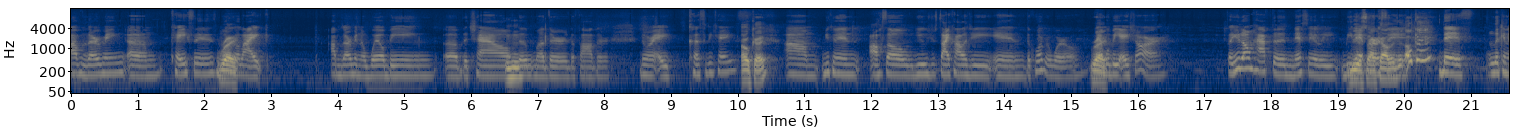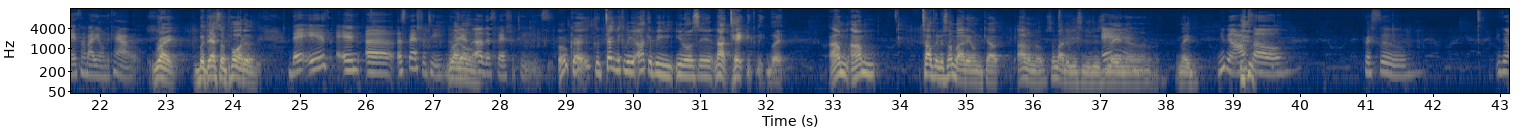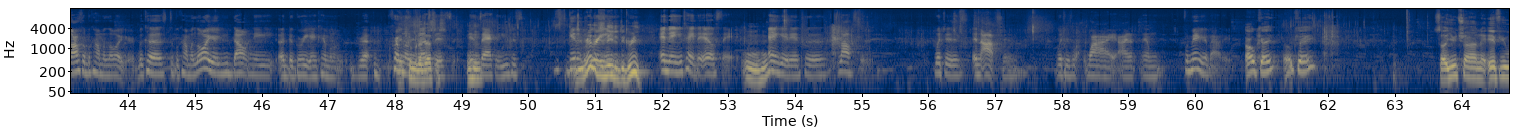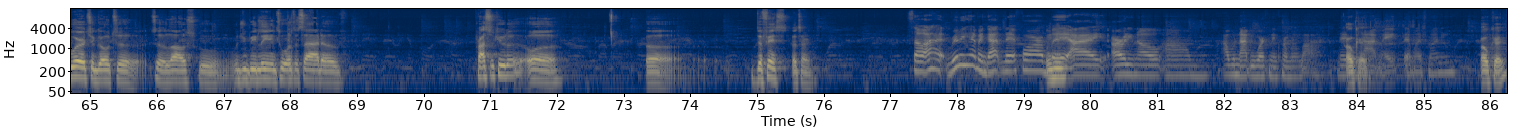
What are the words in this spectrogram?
observing um, cases, Right. like observing the well-being of the child, Mm-hmm. the mother, the father during a custody case. Okay. Um, you can also use your psychology in the corporate world. Right. That will be HR. So you don't have to necessarily be, Be a that psychologist. person Okay. that's looking at somebody on the couch. Right. But that's a part of it. There is an, uh, a specialty, but Right there's on. other specialties. Okay. Because technically, I could be, you know what I'm saying? Not technically, but I'm I'm talking to somebody on the couch. I don't know. Somebody listening to this laying down. I don't know. Maybe. You can also pursue. You can also become a lawyer because to become a lawyer, you don't need a degree in criminal criminal, criminal justice. justice. Mhm. Exactly. You just just get a You degree. really just need a degree. and then you take the LSAT Mm-hmm. and get into law school, which is an option, which is why I am familiar about it. Okay, okay. So you trying to, if you were to go to to law school, would you be leaning towards the side of prosecutor or uh, defense attorney? So I really haven't got that far, Mm-hmm. but I already know um, I would not be working in criminal law. They Okay. not make that much money. Okay,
